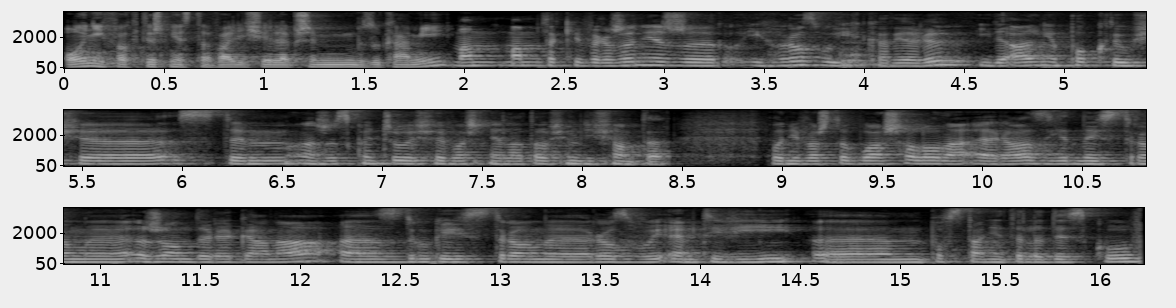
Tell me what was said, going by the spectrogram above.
oni faktycznie stawali się lepszymi muzykami. Mam, mam takie wrażenie, że ich rozwój ich kariery idealnie pokrył się z tym, że skończyły się właśnie lata 80 ponieważ to była szalona era. Z jednej strony rządy Reagana, z drugiej strony rozwój MTV, powstanie teledysków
